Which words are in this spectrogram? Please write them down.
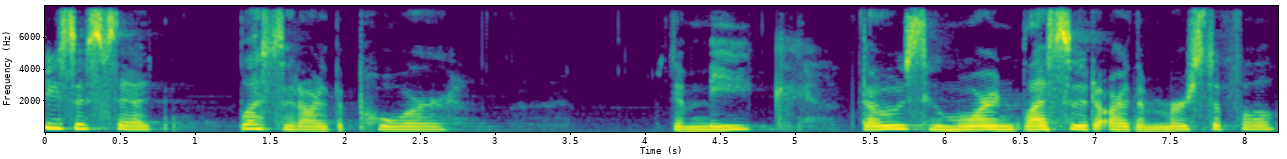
Jesus said, Blessed are the poor, the meek, those who mourn. Blessed are the merciful.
